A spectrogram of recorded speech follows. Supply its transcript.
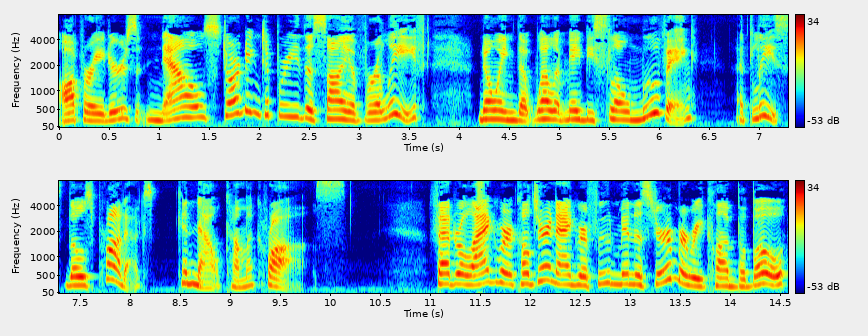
Operators now starting to breathe a sigh of relief knowing that while it may be slow moving, at least those products can now come across. Federal Agriculture and Agri-Food Minister Marie Claude Bibeau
